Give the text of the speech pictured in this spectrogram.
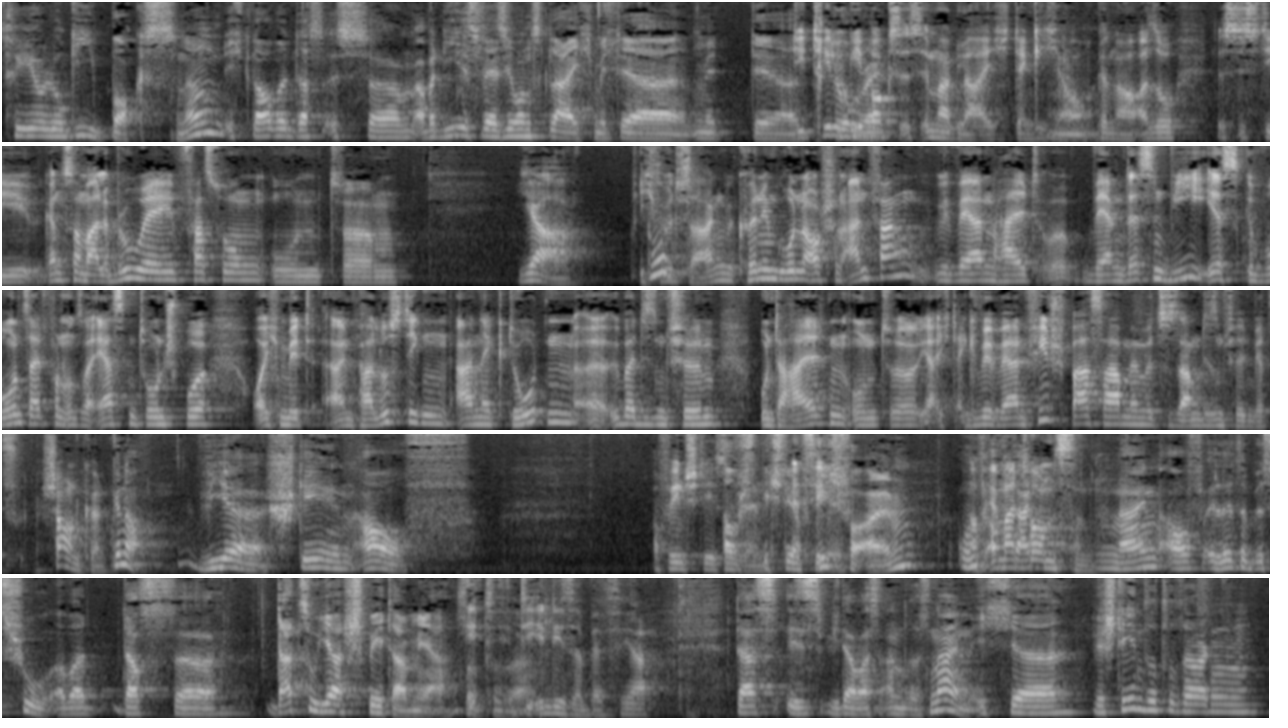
Trilogie-Box. Ne? Ich glaube, das ist, ähm, aber die ist versionsgleich mit der mit der Die Trilogie-Box ist immer gleich, denke ich auch, genau. Also das ist die ganz normale Blu-ray-Fassung und ähm, ja, ich würde sagen, wir können im Grunde auch schon anfangen. Wir werden halt äh, währenddessen, wie ihr es gewohnt seid von unserer ersten Tonspur, euch mit ein paar lustigen Anekdoten äh, über diesen Film unterhalten und äh, ja, ich denke, wir werden viel Spaß haben, wenn wir zusammen diesen Film jetzt schauen können. Genau. Wir stehen auf Auf wen stehst Auf, du denn? ich stehe auf dich vor allem. Und Auf Emma dein- Thompson. Nein, auf Elizabeth Shue, aber das äh, dazu ja später mehr sozusagen. Die Elisabeth, ja. Das ist wieder was anderes. Nein, ich äh, wir stehen sozusagen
